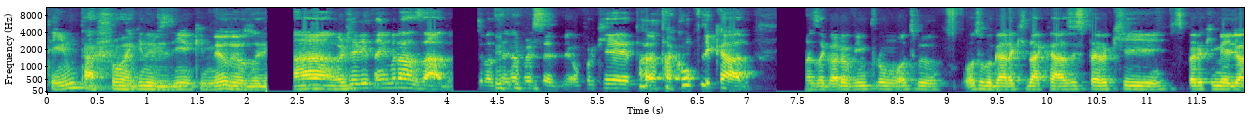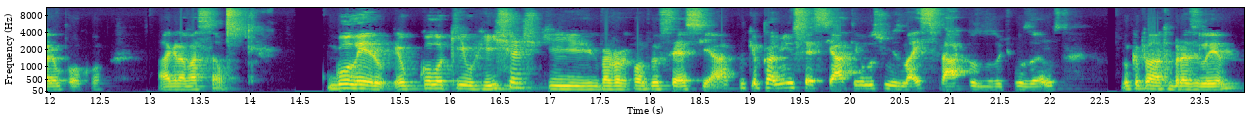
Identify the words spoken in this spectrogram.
tem um cachorro aqui no vizinho que, meu Deus, ele tá, hoje ele tá embrasado. Você já percebeu, porque tá, tá complicado. Mas agora eu vim para um outro, outro lugar aqui da casa, espero que, espero que melhore um pouco a gravação. Goleiro, eu coloquei o Richard, que vai jogar contra o CSA, porque para mim o CSA tem um dos times mais fracos dos últimos anos no Campeonato Brasileiro.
